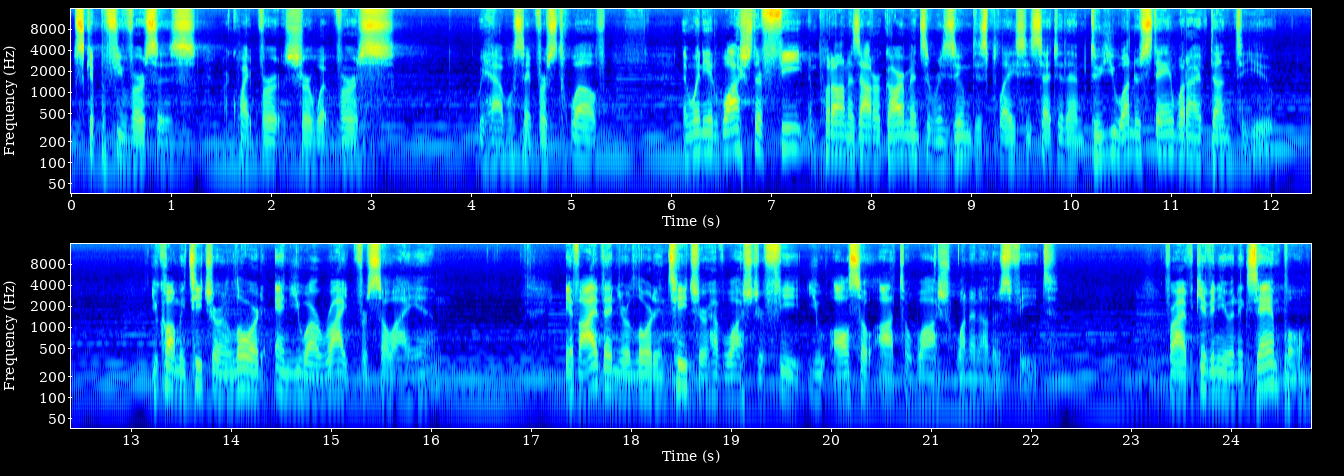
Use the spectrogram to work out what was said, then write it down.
Skip a few verses. I'm not quite ver- sure what verse we have. We'll say verse 12. And when he had washed their feet and put on his outer garments and resumed his place, he said to them, Do you understand what I have done to you? You call me teacher and Lord, and you are right, for so I am. If I, then, your Lord and teacher, have washed your feet, you also ought to wash one another's feet. For I have given you an example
